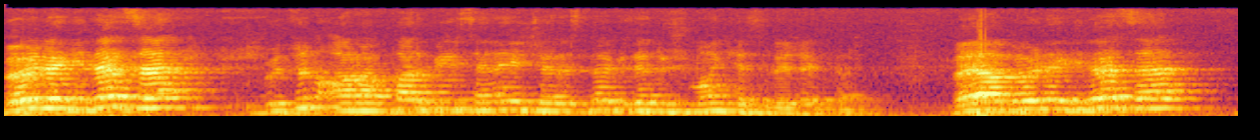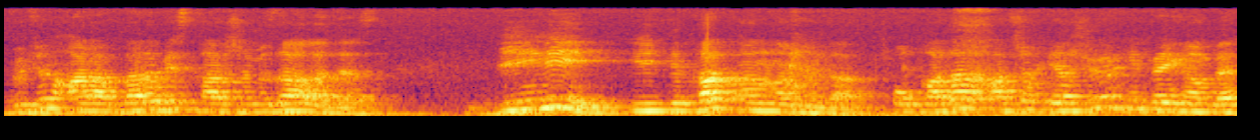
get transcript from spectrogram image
Böyle giderse bütün Araplar bir sene içerisinde bize düşman kesilecekler. Veya böyle giderse bütün Arapları biz karşımıza alacağız. Dini itikat anlamında o kadar açık yaşıyor ki peygamber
